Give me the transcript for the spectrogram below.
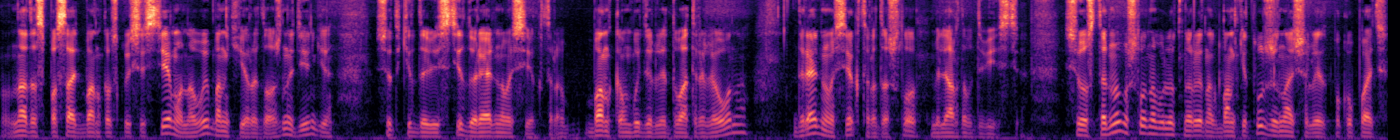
надо спасать банковскую систему, но вы, банкиры, должны деньги все-таки довести до реального сектора. Банкам выделили 2 триллиона, до реального сектора дошло миллиардов 200. Все остальное ушло на валютный рынок. Банки тут же начали покупать,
